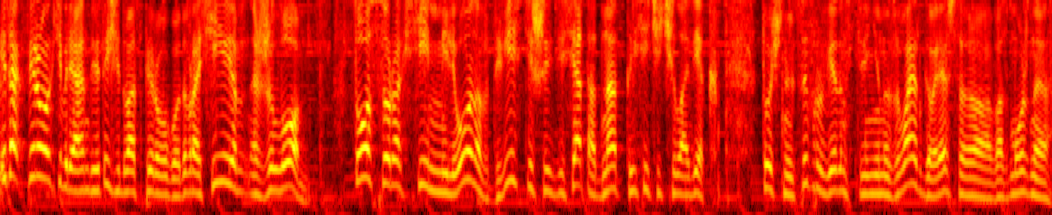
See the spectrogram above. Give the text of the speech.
Итак, 1 октября 2021 года в России жило 147 миллионов 261 тысяча человек. Точную цифру в ведомстве не называют, говорят, что, возможно,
